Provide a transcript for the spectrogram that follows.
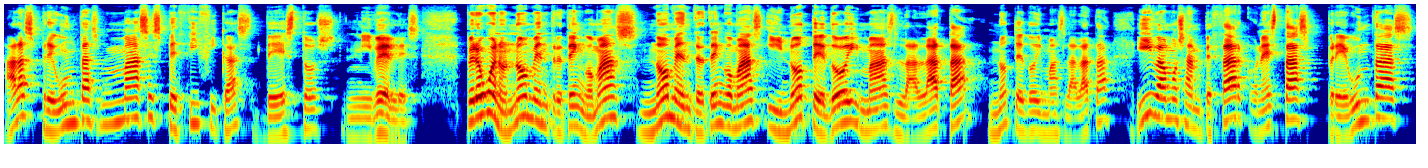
a las preguntas más específicas de estos niveles. Pero bueno, no me entretengo más, no me entretengo más y no te doy más la lata, no te doy más la lata, y vamos a empezar con estas preguntas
